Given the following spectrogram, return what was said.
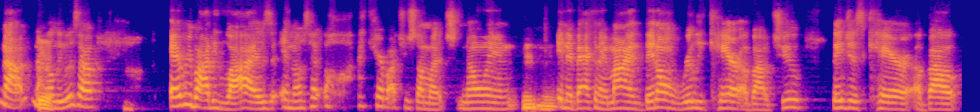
not yeah. gonna leave us out everybody lies and they'll say, Oh, I care about you so much, knowing mm-hmm. in the back of their mind, they don't really care about you. They just care about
